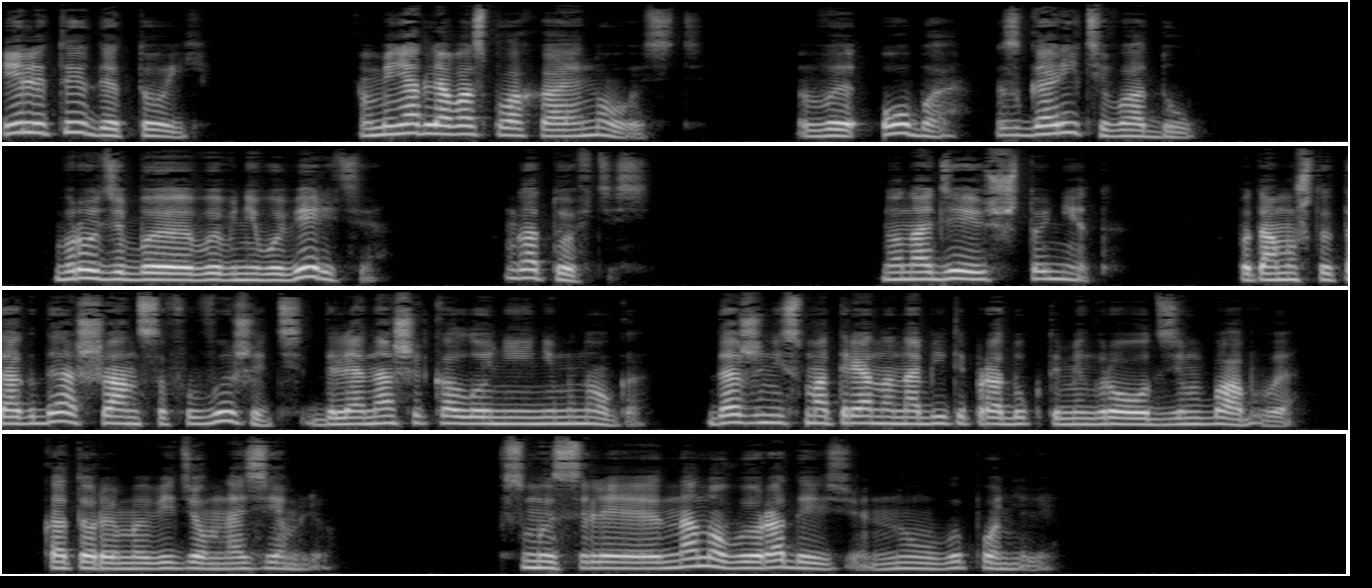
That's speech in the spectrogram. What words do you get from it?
или ты, Детой, у меня для вас плохая новость. Вы оба сгорите в аду. Вроде бы вы в него верите. Готовьтесь. Но надеюсь, что нет. Потому что тогда шансов выжить для нашей колонии немного, даже несмотря на набитый продуктами Гроуд Зимбабве, который мы ведем на землю. В смысле, на Новую Родезию, ну, вы поняли.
